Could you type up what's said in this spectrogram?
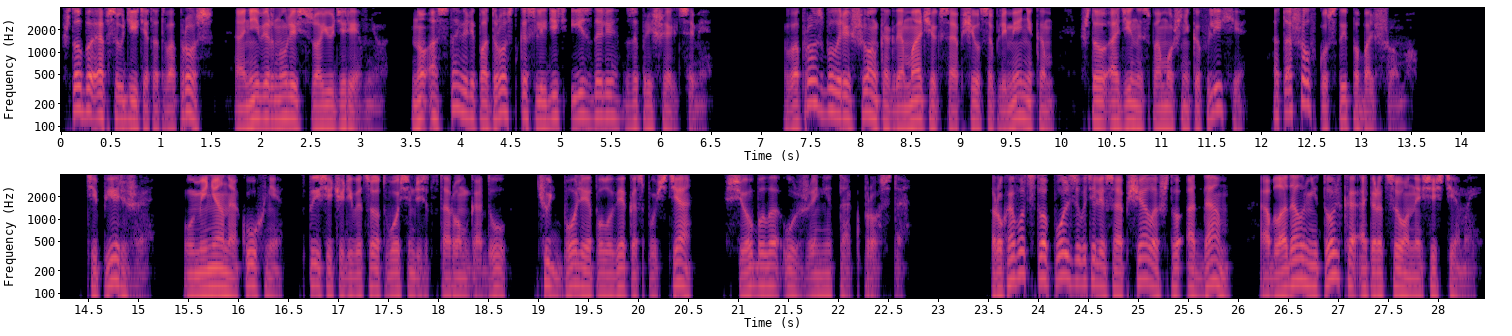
Чтобы обсудить этот вопрос, они вернулись в свою деревню, но оставили подростка следить издали за пришельцами. Вопрос был решен, когда мальчик сообщил соплеменникам, что один из помощников Лихи отошел в кусты по-большому. Теперь же у меня на кухне в 1982 году, чуть более полувека спустя, все было уже не так просто. Руководство пользователя сообщало, что Адам обладал не только операционной системой,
